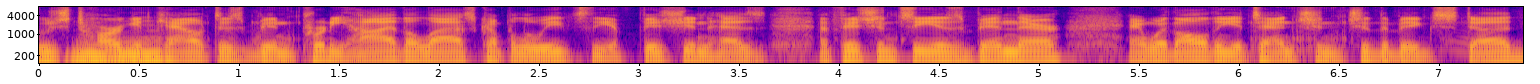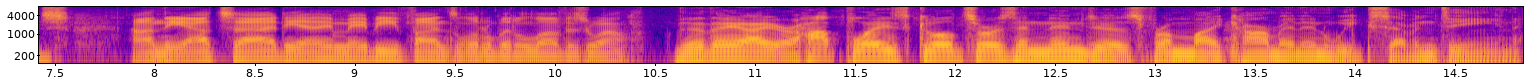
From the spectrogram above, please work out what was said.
whose target mm-hmm. count has been pretty high the last couple of weeks. The efficient has efficiency has been there, and with all the attention to the big studs on the outside, yeah, maybe he finds a little bit of love as well. There they are, your hot plays, cold sores, and ninjas from Mike Harmon in Week 17.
